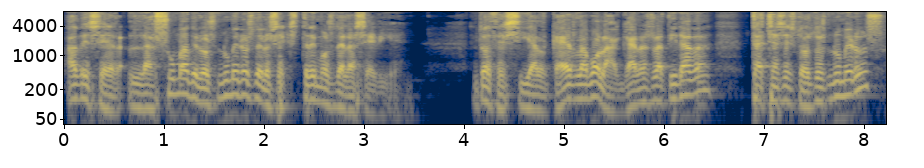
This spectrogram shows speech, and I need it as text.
ha de ser la suma de los números de los extremos de la serie. Entonces, si al caer la bola ganas la tirada, tachas estos dos números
